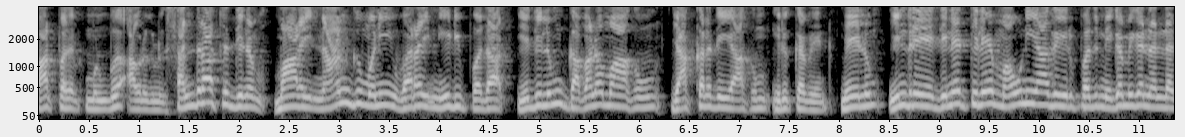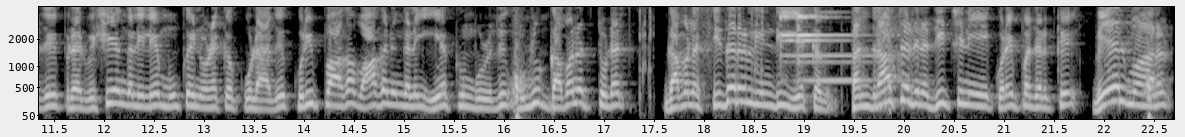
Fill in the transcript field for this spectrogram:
பார்ப்பதற்கு முன்பு அவர்களுக்கு சந்திராஷ்ட தினம் மாலை நான்கு மணி வரை நீடிப்பதால் எதிலும் கவனமாகவும் ஜாக்கிரதையாகவும் இருக்க வேண்டும். மேலும் இன்றைய தினத்திலே மௌனியாக இருப்பது மிக மிக நல்லது. பிறர் விஷயங்களிலே மூக்கை நுழைக்கக்கூடாது. குறிப்பாக வாகனங்களை இயக்கும் பொழுது முழு கவனத்துடன் கவன சிதறல் இன்றி இயக்க வேண்டும் தந்திராஷ்டிர தின தீட்சணையை குறைப்பதற்கு வேல்மாறல்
